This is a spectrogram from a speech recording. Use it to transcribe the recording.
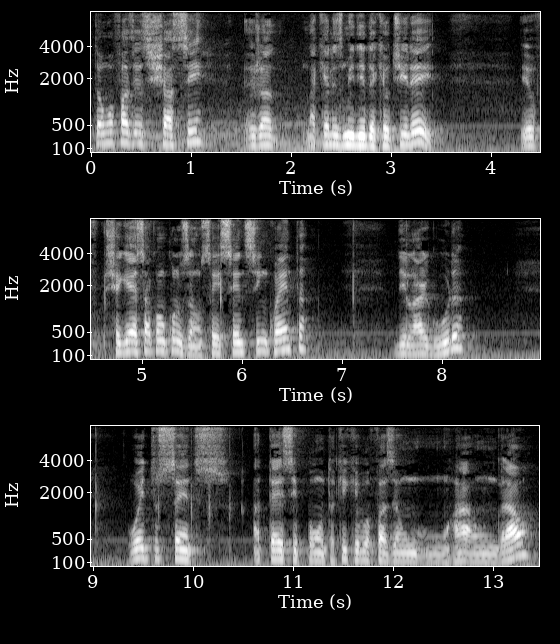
Então vou fazer esse chassi. Eu já naquelas medidas que eu tirei, eu cheguei a essa conclusão: 650 de largura, 800 até esse ponto aqui que eu vou fazer um, um, um grau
